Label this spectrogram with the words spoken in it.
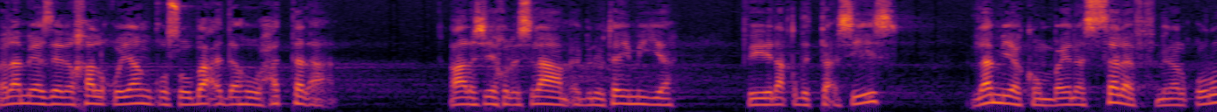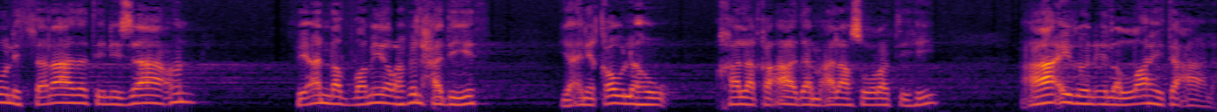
فلم يزل الخلق ينقص بعده حتى الآن. قال شيخ الإسلام ابن تيمية في نقد التأسيس لم يكن بين السلف من القرون الثلاثة نزاع في أن الضمير في الحديث يعني قوله خلق آدم على صورته عائد إلى الله تعالى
